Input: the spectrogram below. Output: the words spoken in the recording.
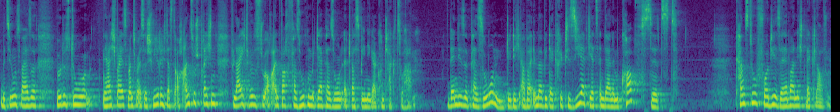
Beziehungsweise würdest du, ja, ich weiß, manchmal ist es schwierig, das da auch anzusprechen, vielleicht würdest du auch einfach versuchen, mit der Person etwas weniger Kontakt zu haben. Wenn diese Person, die dich aber immer wieder kritisiert, jetzt in deinem Kopf sitzt, kannst du vor dir selber nicht weglaufen.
